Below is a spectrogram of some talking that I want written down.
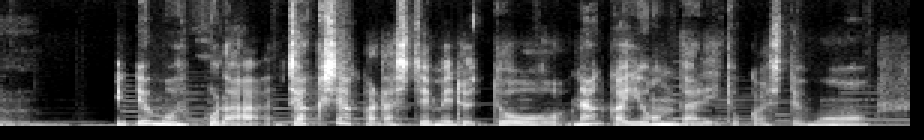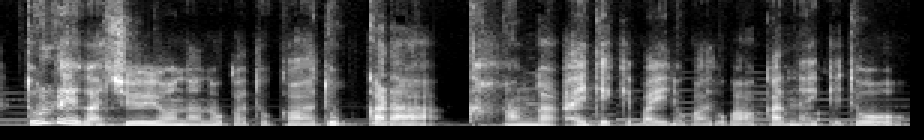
んでもほら弱者からしてみるとなんか読んだりとかしてもどれが重要なのかとかどっから考えていけばいいのかとか分かんないけど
